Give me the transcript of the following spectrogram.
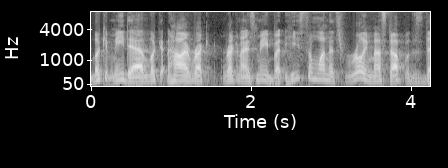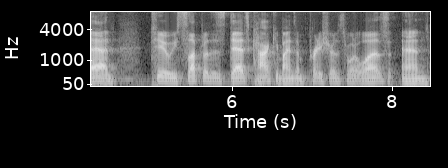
Look at me, Dad. Look at how I rec- recognize me. But he's the one that's really messed up with his dad, too. He slept with his dad's concubines. I'm pretty sure that's what it was. And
